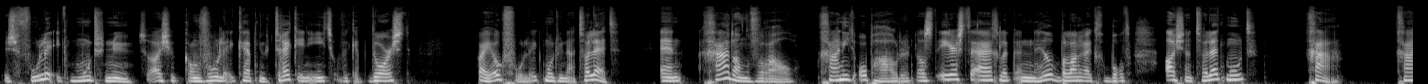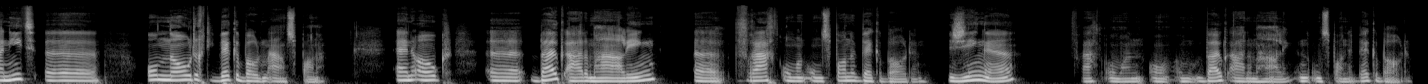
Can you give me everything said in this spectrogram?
Dus voelen, ik moet nu. Zoals je kan voelen, ik heb nu trek in iets of ik heb dorst, kan je ook voelen, ik moet nu naar het toilet. En ga dan vooral Ga niet ophouden. Dat is het eerste eigenlijk een heel belangrijk gebod. Als je naar het toilet moet, ga. Ga niet uh, onnodig die bekkenbodem aanspannen. En ook uh, buikademhaling uh, vraagt om een ontspannen bekkenbodem. Zingen vraagt om een, om een buikademhaling, een ontspannen bekkenbodem.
